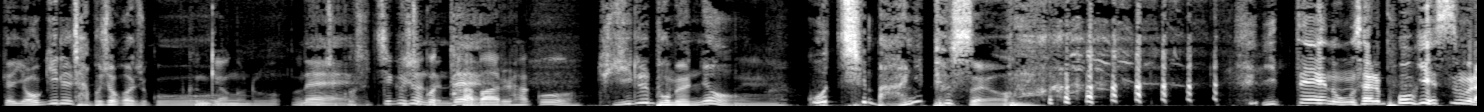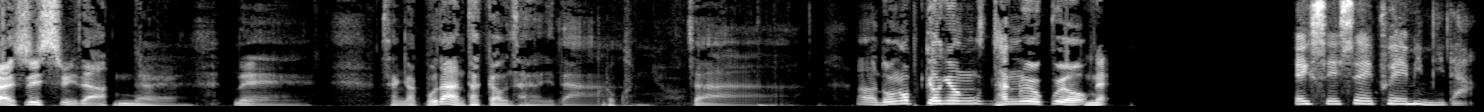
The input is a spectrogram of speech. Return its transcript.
그러니까 여기를 잡으셔가지고 근경으로 어, 네, 부추꽃을- 찍으셨는데 부추꽃 다발을 하고 뒤를 보면요 네. 꽃이 많이 폈어요. 이때의 농사를 포기했음을 알 수 있습니다. 네. 네. 생각보다 안타까운 사연이다. 그렇군요. 자, 아, 농업 경영 장르였고요. 네. XSFM입니다.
